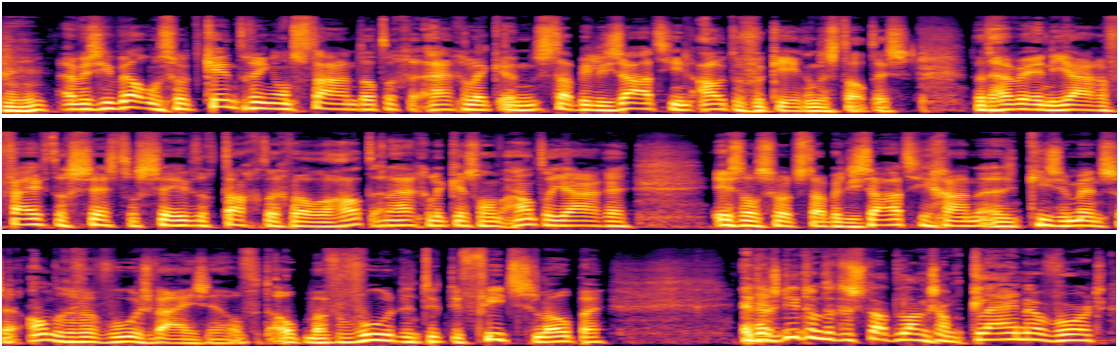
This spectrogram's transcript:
Mm -hmm. En we zien wel een soort kentering ontstaan dat er eigenlijk een stabilisatie in autoverkeer in de stad is. Dat hebben we in de jaren 50, 60, 70, 80 wel gehad. En eigenlijk is al een aantal jaren is al een soort stabilisatie gaan. En kiezen mensen andere vervoerswijzen. Of het openbaar vervoer, natuurlijk de fiets, lopen. En dat is niet omdat de stad langzaam kleiner wordt.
